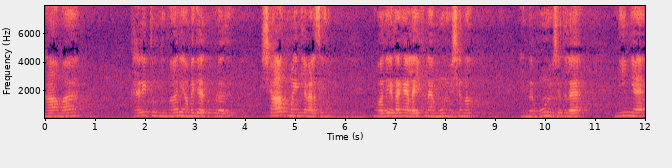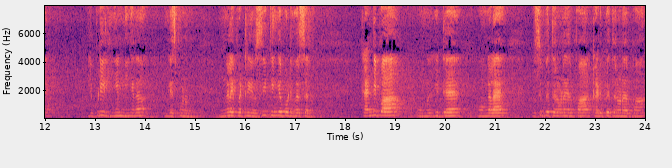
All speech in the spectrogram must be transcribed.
நாம் கறி துண்டு மாதிரி அமைதியாக இருக்கக்கூடாது. ஷார்ப் மைண்டில் வேலை செய்யணும். அதே தாங்க லைஃப்பில் மூணு விஷயந்தான் இந்த மூணு விஷயத்தில் நீங்கள் எப்படி இருக்கீங்கன்னு நீங்கள் தான் கெஸ் பண்ணணும். உங்களை பற்றி யோசி திங்க போட்டு வெர்சல் கண்டிப்பாக உங்ககிட்ட உங்களை உசுப்பேத்துறவனும் இருப்பான் கடுப்பேத்துறவனும் இருப்பான்.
